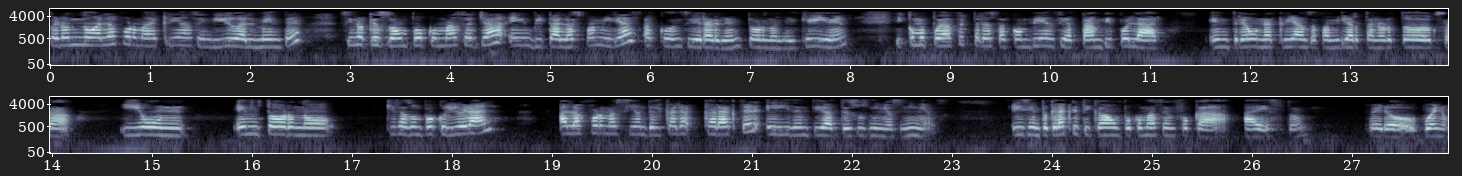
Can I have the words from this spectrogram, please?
pero no a la forma de crianza individualmente, sino que es un poco más allá e invita a las familias a considerar el entorno en el que viven y cómo puede afectar esta convivencia tan bipolar entre una crianza familiar tan ortodoxa y un entorno quizás un poco liberal a la formación del carácter e identidad de sus niños y niñas. Y siento que la crítica va un poco más enfocada a esto. Pero bueno,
